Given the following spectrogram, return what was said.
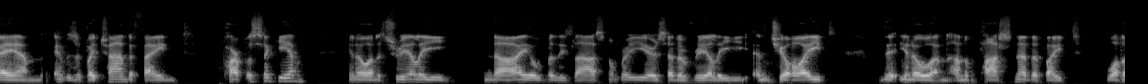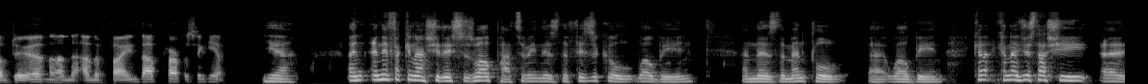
um, it was about trying to find purpose again. You know, and it's really now over these last number of years that I've really enjoyed the you know and, and I'm passionate about what I'm doing and and I find that purpose again. Yeah. And and if I can ask you this as well, Pat, I mean, there's the physical well being, and there's the mental uh, well-being. Can I, can I just ask you? Uh,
